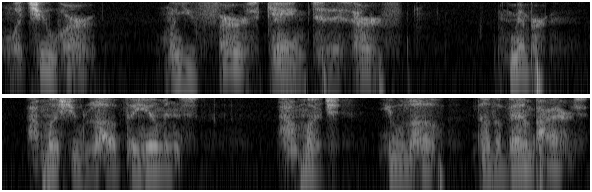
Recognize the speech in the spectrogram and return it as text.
what you were when you first came to this earth. Remember how much you love the humans, how much you love the other vampires.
